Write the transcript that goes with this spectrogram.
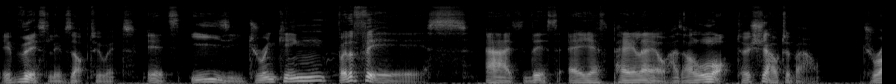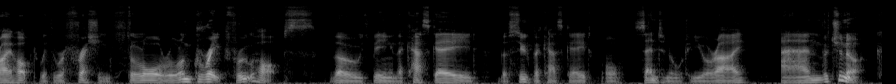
if this lives up to it. It's easy drinking for the fierce, as this AF Pale Ale has a lot to shout about. Dry hopped with refreshing floral and grapefruit hops those being the Cascade, the Super Cascade, or Centennial to your eye, and the Chinook.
